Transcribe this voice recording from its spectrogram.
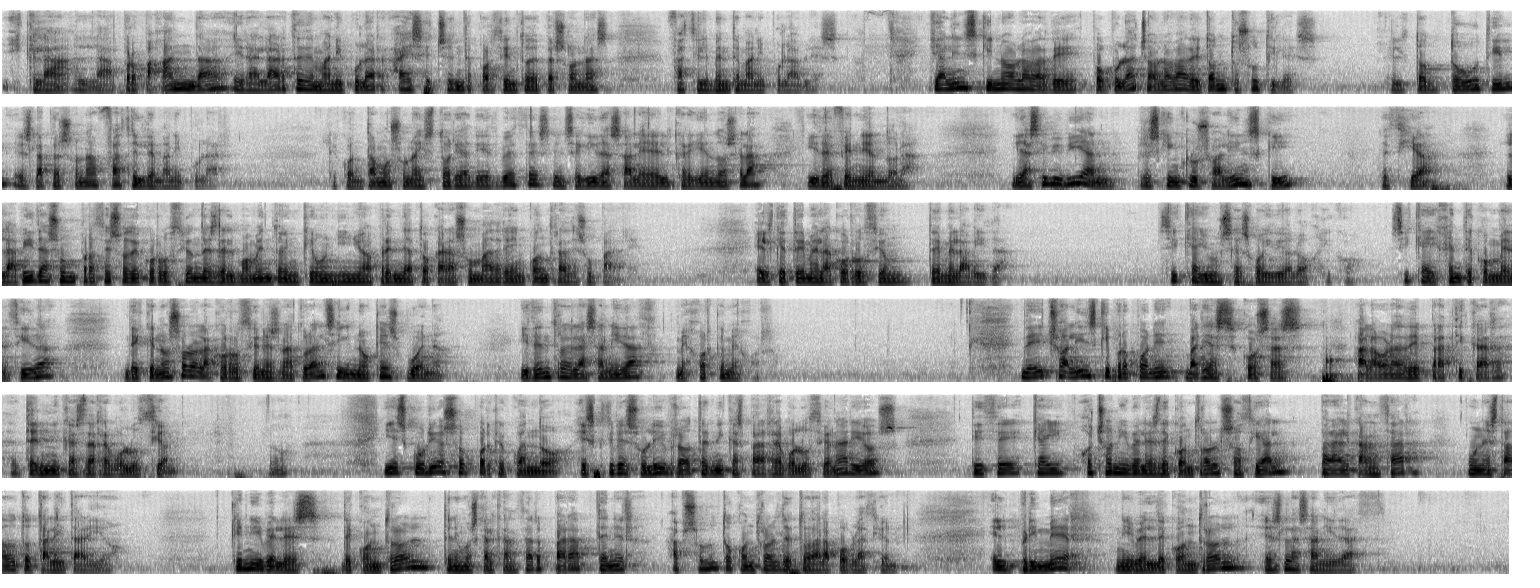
Y que la, propaganda era el arte de manipular a ese 80% de personas fácilmente manipulables. Y Alinsky no hablaba de populacho, hablaba de tontos útiles. El tonto útil es la persona fácil de manipular. Le contamos una historia diez veces y enseguida sale él creyéndosela y defendiéndola. Y así vivían, pero es que incluso Alinsky decía, la vida es un proceso de corrupción desde el momento en que un niño aprende a tocar a su madre en contra de su padre. El que teme la corrupción teme la vida. Sí que hay un sesgo ideológico, sí que hay gente convencida de que no solo la corrupción es natural, sino que es buena. Y dentro de la sanidad, mejor que mejor. De hecho, Alinsky propone varias cosas a la hora de practicar técnicas de revolución. Y es curioso porque cuando escribe su libro, Técnicas para Revolucionarios, dice que hay ocho niveles de control social para alcanzar un estado totalitario. ¿Qué niveles de control tenemos que alcanzar para obtener absoluto control de toda la población? El primer nivel de control es la sanidad.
